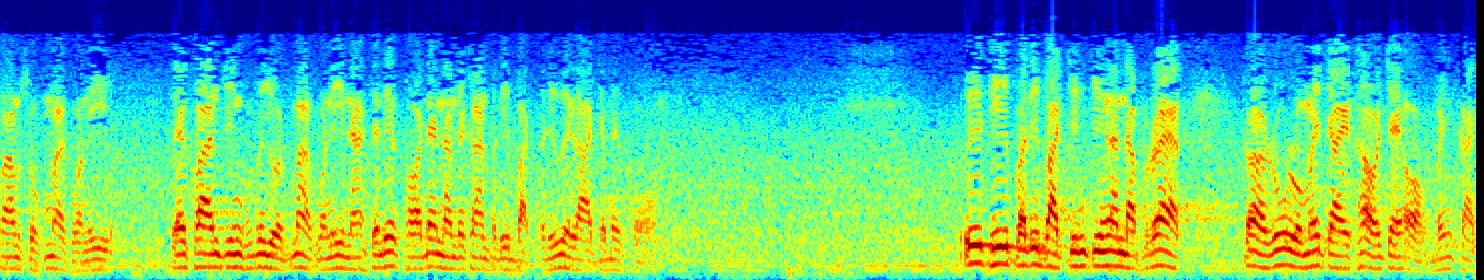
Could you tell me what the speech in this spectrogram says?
ความสุขมากกว่านี้ แต่ความจริงคุณประโยชน์มากกว่านี้นะจะเรียกขอแนะนำในการปฏิบัติปฏิเวลาจะไม่พอ วิธีปฏิบัติจริง ๆ อันดับแรก ก็รู้ลมหายใจเข้าใจออกเหมือนกัน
